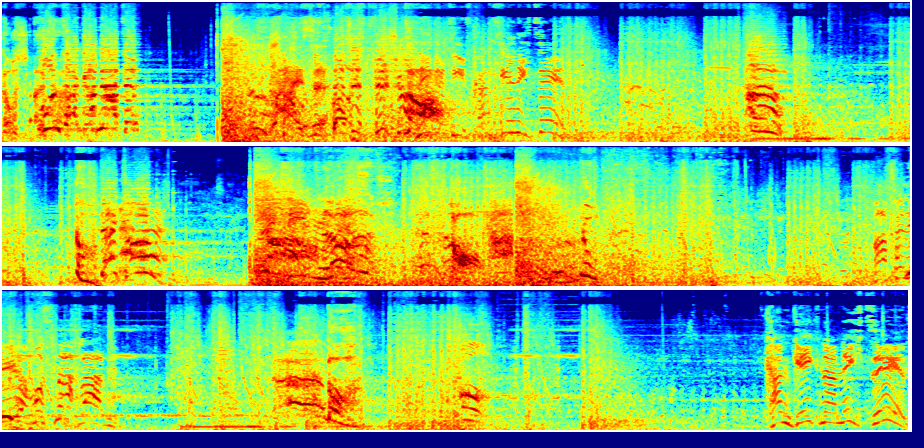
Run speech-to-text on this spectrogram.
Los, Alter. Runter, Granate! Scheiße! Das ist Fischer! Negativ, kann Ziel nicht sehen. Ah! Deckung! Waffe leer, muss nachladen. Kann Gegner nicht sehen.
